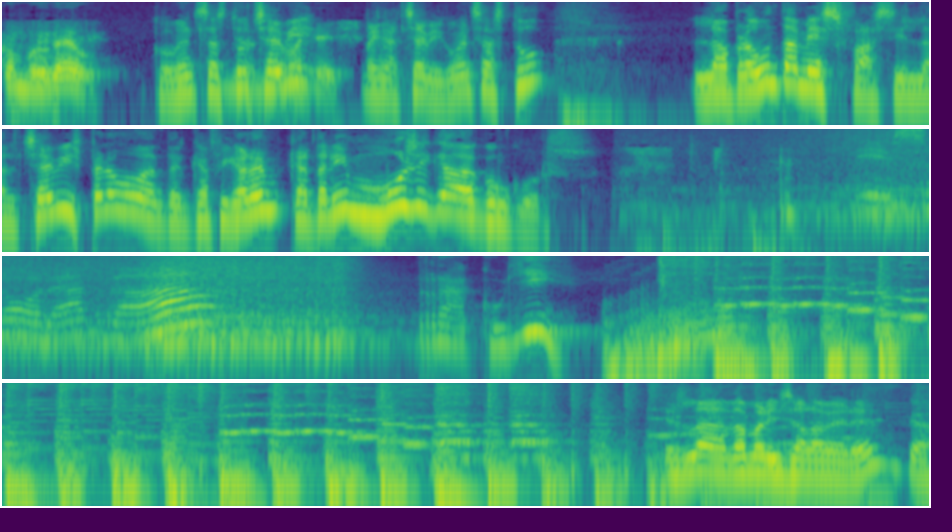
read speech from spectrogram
com vulgueu. Comences tu, Xevi? Vinga, Xevi, comences tu. La pregunta més fàcil del Xevi, espera un moment, que ficarem que tenim música de concurs. És hora de... recollir. És la de Marisa Laver, eh? Que...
